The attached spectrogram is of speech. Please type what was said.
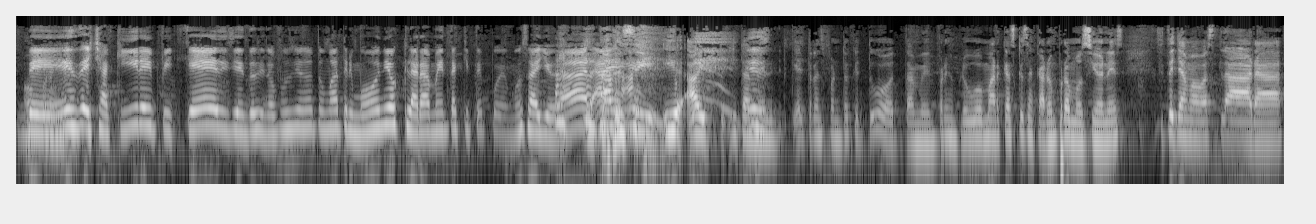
de, de Shakira y Piqué diciendo si no funciona tu matrimonio, claramente aquí te podemos ayudar. Ay, sí, y, ay, y también el trasfondo que tuvo. También, por ejemplo, hubo marcas que sacaron promociones. Si te llamabas Clara,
